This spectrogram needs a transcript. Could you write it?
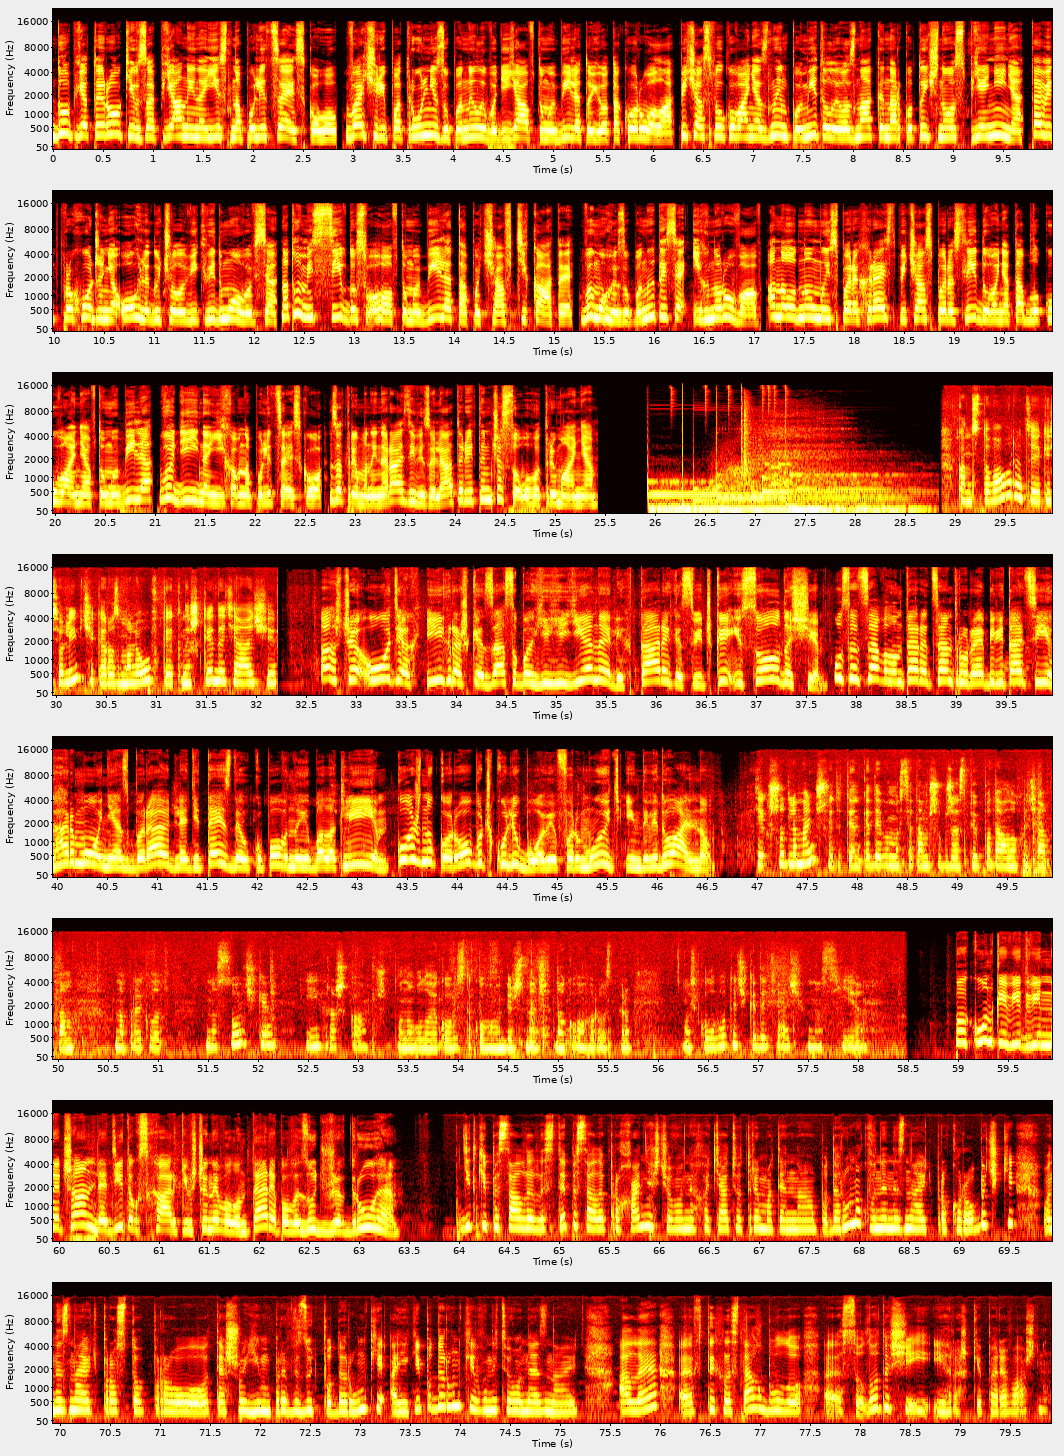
До п'яти років за п'яний наїзд на поліцейського. Ввечері патрульні зупинили водія автомобіля Toyota Corolla. Під час спілкування з ним помітили ознаки наркотичного сп'яніння. Та від проходження огляду чоловік відмовився. Натомість сів до свого автомобіля та почав тікати. Вимоги зупинитися ігнорував. А на одному із перехрест під час переслідування та блокування автомобіля водій наїхав на поліцейського. Затриманий наразі в ізоляторі тимчасового тримання. Канцтовари це якісь олівчики, розмальовки, книжки дитячі. А ще одяг, іграшки, засоби гігієни, ліхтарики, свічки і солодощі. Усе це волонтери центру реабілітації Гармонія збирають для дітей з деокупованої Балаклії. Кожну коробочку любові формують індивідуально. Якщо для меншої дитинки дивимося там, щоб вже співпадало, хоча б там, наприклад, носочки, іграшка, щоб воно було якогось такого більш-менш однакового розміру. Ось колготочки дитячі в нас є. Пакунки від вінничан для діток з Харківщини волонтери повезуть вже вдруге. Дітки писали листи, писали прохання, що вони хочуть отримати на подарунок. Вони не знають про коробочки, вони знають просто про те, що їм привезуть подарунки. А які подарунки вони цього не знають. Але е, в тих листах було е, солодощі і іграшки переважно.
